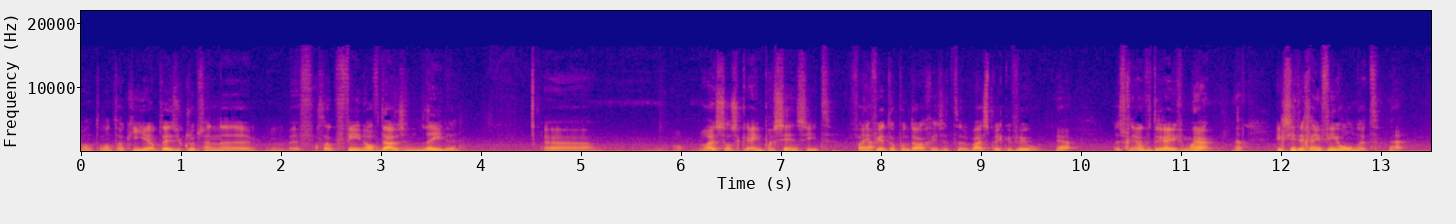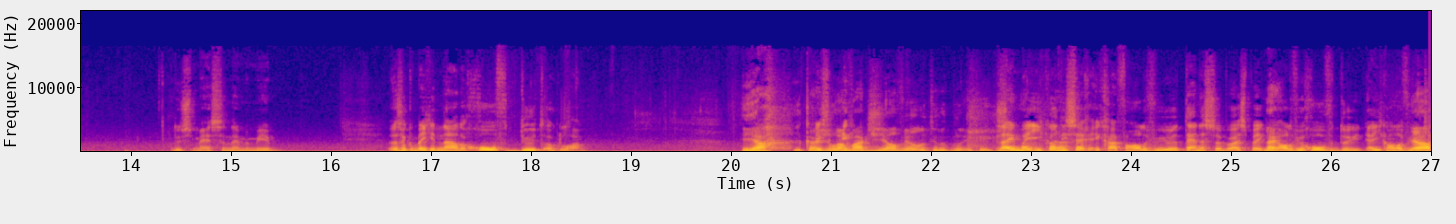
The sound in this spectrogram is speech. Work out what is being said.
want, want ook hier op deze club zijn geloof ik 4.500 leden. Eh, luister, als ik 1% ziet, 45 op een dag, is het uh, wij spreken veel. Ja. Dat is geen overdreven, maar ik zie er geen 400. Ja. Dus mensen nemen meer... Dat is ook een beetje na de golf, duurt ook lang. Ja, dan kan je Ik- zo lang ik- maken als je zelf wil natuurlijk. Ik, Nee, maar je kan Ja. niet zeggen, ik ga even een half uur tennissen, bij wijze van spreken, Nee. een half uur golven doe je. Ja, je kan een half uur ja,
